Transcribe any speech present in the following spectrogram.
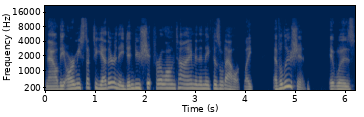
Now the army stuck together and they didn't do shit for a long time, and then they fizzled out. Like Evolution. It was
